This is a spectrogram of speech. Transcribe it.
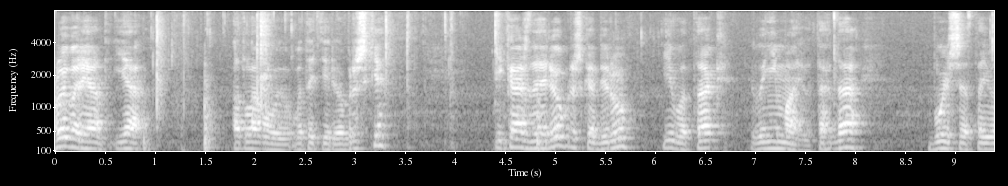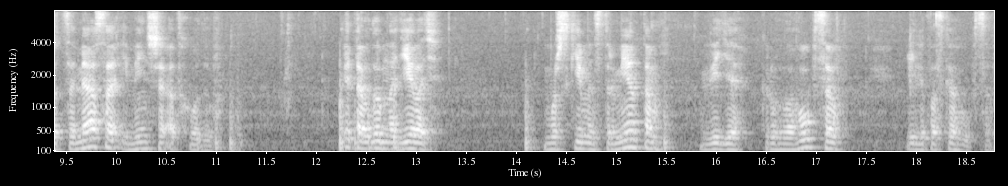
Второй вариант. Я отламываю вот эти ребрышки. И каждое ребрышко беру и вот так вынимаю. Тогда больше остается мяса и меньше отходов. Это удобно делать мужским инструментом в виде круглогубцев или плоскогубцев.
